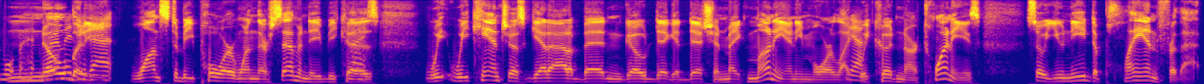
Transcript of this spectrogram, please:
w- nobody wants to be poor when they're 70 because we we can't just get out of bed and go dig a ditch and make money anymore like Yeah. we could in our 20s so you need to plan for that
